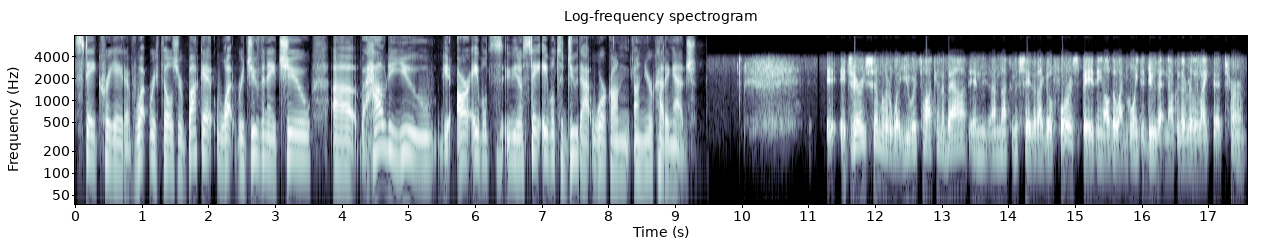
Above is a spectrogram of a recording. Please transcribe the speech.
stay creative? What refills your bucket? What rejuvenates you? Uh, how do you are able to you know stay able to do that work on on your cutting edge? It's very similar to what you were talking about, and I'm not going to say that I go forest bathing, although I'm going to do that now because I really like that term.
